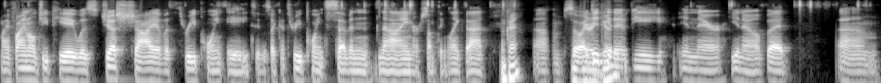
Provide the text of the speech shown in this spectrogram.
my final GPA was just shy of a 3.8. It was like a 3.79 or something like that. Okay. Um, so Very I did good. get a B in there, you know, but um,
